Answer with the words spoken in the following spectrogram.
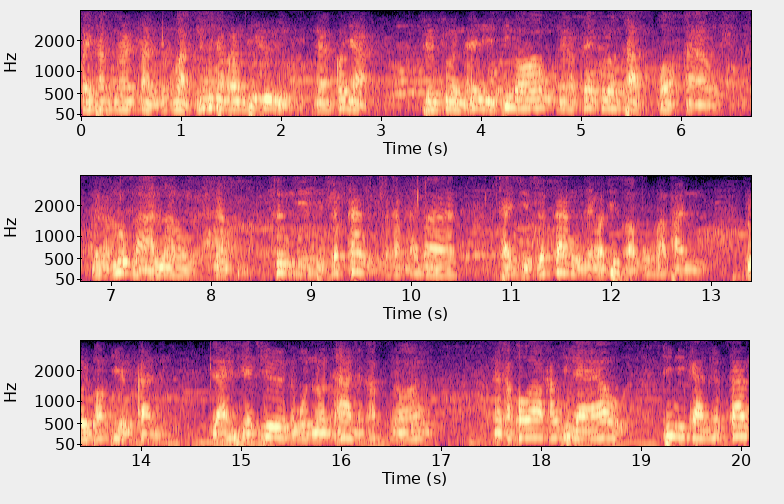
ไปทำงานต่างจังหวัดหรือไปทำงานที่อื่นนะก็อยากเชิญชวนให้พี่น้องนะครับได้โทรศัพท์บอกกล่าวนะครับลูกหลานเรานะครับซึ่งมีสิทธิ์เลือกตั้งนะครับให้มาใช้สิทธิ์เลือกตั้งในวันที่2กุมภาพันธ์โดยพร้อมเพรียงกันอย่าให้เสียชื่อตำบลนนท่าตุนะครับน้องนะครับ เพราะว่าครั้งที่แล้วที่มีการเลือกตั้ง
